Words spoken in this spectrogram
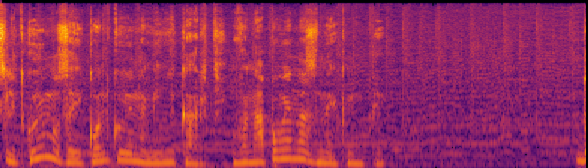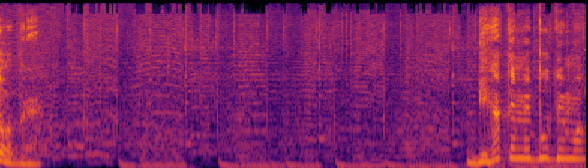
Слідкуємо за іконкою на міні-карті. Вона повинна зникнути. Добре. Бігати ми будемо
